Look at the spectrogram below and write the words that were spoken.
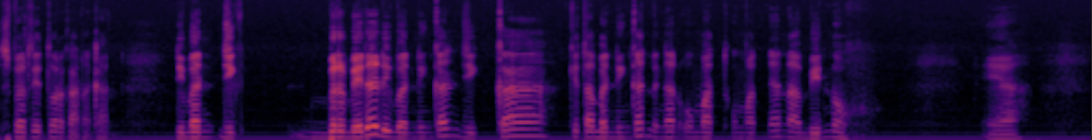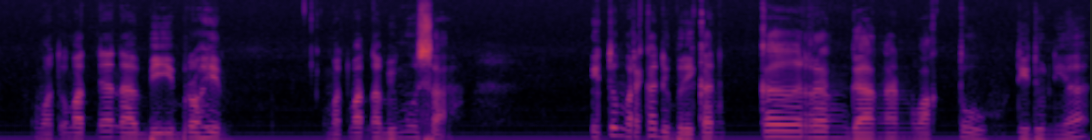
Seperti itu rekan-rekan. Berbeda dibandingkan jika kita bandingkan dengan umat-umatnya Nabi Nuh. ya umat-umatnya Nabi Ibrahim umat-umat Nabi Musa itu mereka diberikan kerenggangan waktu di dunia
